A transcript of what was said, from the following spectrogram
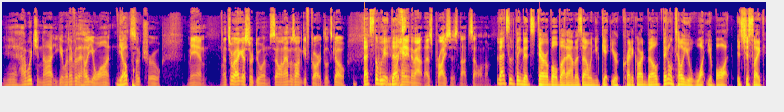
yeah, how would you not? You get whatever the hell you want. Yep. it's so true, man. That's what I gotta start doing. Selling Amazon gift cards. Let's go. that's the weird We're handing them out as prizes, not selling them. that's the thing that's terrible about amazon when you get your credit card bill they don't tell you what you bought it's just like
